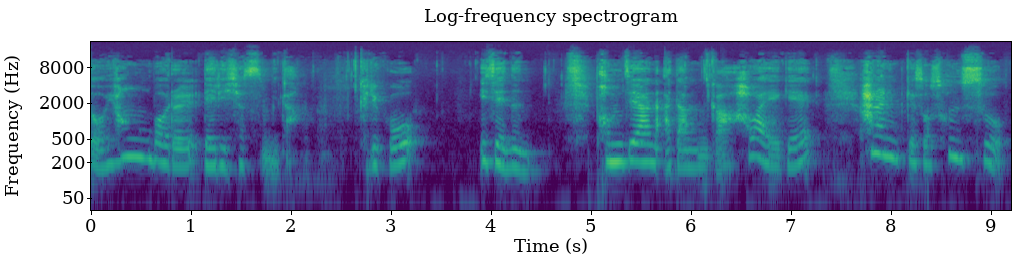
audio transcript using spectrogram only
또 형벌을 내리셨습니다. 그리고 이제는 범죄한 아담과 하와에게 하나님께서 손수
